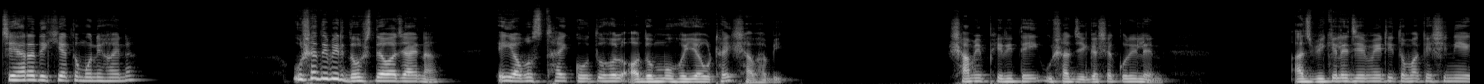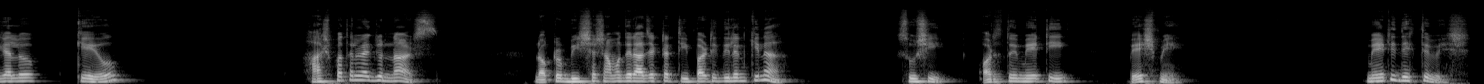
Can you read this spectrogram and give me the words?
চেহারা দেখিয়া তো মনে হয় না। উষাদেবীর দোষ দেওয়া যায় না। এই অবস্থায় কৌতূহল অদম্য হইয়া ওঠাই স্বাভাবিক। স্বামী ফিরিতেই উষা জিজ্ঞাসা করিলেন, আজ বিকেলে যে মেয়েটি তোমাকে এসে নিয়ে গেল কেও হাসপাতালের একজন নার্স। ডক্টর বিশ্বাস আমাদের আজ একটা টি পার্টি দিলেন কি না? সুশি, অর্থাৎ ওই মেয়েটি বেশ মেয়ে। মেয়েটি দেখতে বেশ।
